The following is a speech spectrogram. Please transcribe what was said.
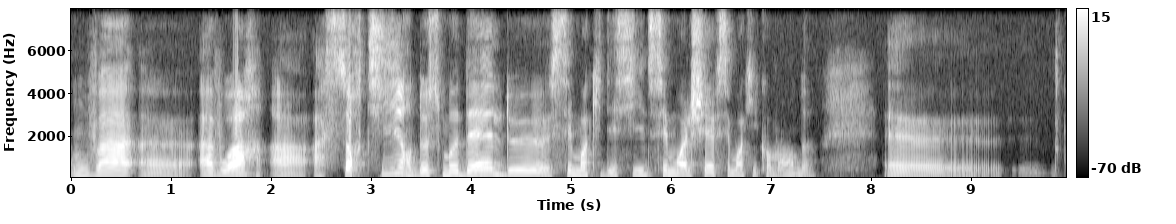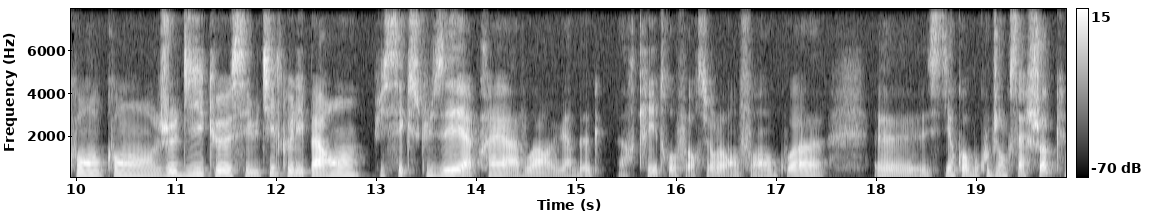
on va euh, avoir à, sortir de ce modèle de euh, c'est moi qui décide, c'est moi le chef, c'est moi qui commande. Quand, je dis que c'est utile que les parents puissent s'excuser après avoir eu un bug, avoir crié trop fort sur leur enfant ou quoi, il y a encore beaucoup de gens que ça choque.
